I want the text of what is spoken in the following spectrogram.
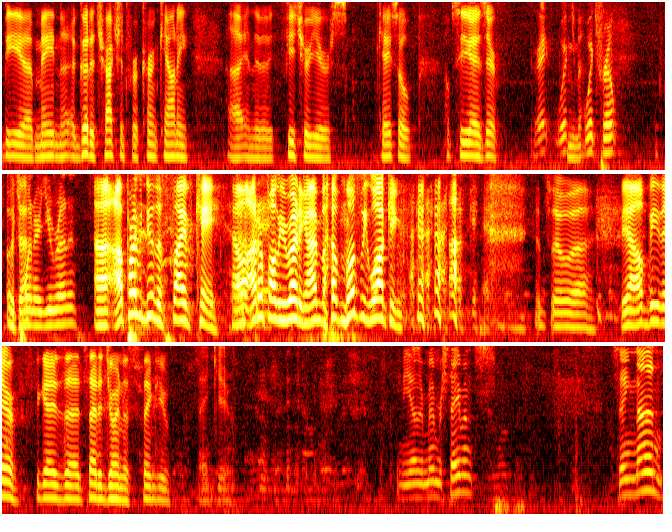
be a main a good attraction for Kern County uh, in the future years. Okay, so hope to see you guys there. Great. Which, which route? What's Which that? one are you running? Uh, I'll probably do the 5K. I'll, I don't know if I'll be running. I'm, I'm mostly walking. Okay. And so, uh, yeah, I'll be there if you guys uh, decide to join us. Thank you. Thank you. Any other member statements? Seeing none.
